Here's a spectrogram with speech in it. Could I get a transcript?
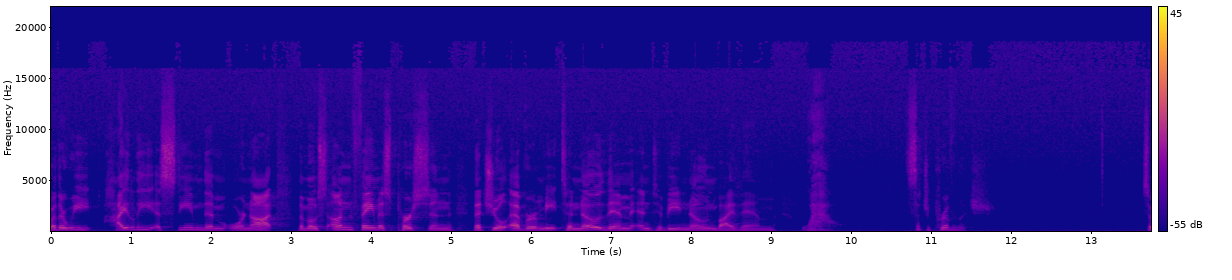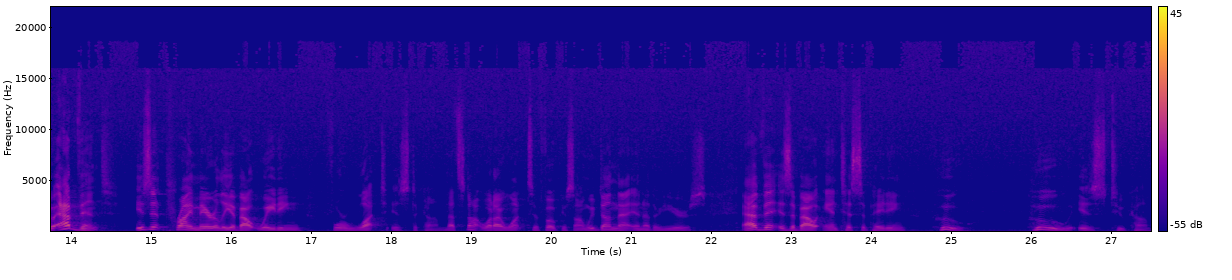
Whether we highly esteem them or not, the most unfamous person that you'll ever meet, to know them and to be known by them, wow, such a privilege. So, Advent isn't primarily about waiting for what is to come. That's not what I want to focus on. We've done that in other years. Advent is about anticipating who who is to come.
